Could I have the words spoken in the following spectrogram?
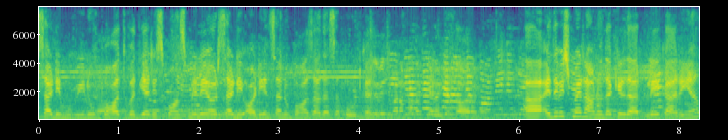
ਸਾਡੀ ਮੂਵੀ ਨੂੰ ਬਹੁਤ ਵਧੀਆ ਰਿਸਪੌਂਸ ਮਿਲੇ ਔਰ ਸਾਡੀ ਆਡੀਅנס ਸਾਨੂੰ ਬਹੁਤ ਜ਼ਿਆਦਾ ਸਪੋਰਟ ਕਰੇ। ਇਹਦੇ ਵਿੱਚ ਮੈਡਮ ਤੁਹਾਡਾ ਕਿਹੜਾ ਕਿਰਦਾਰ ਹੈ ਇਹਦੇ ਵਿੱਚ ਮੈਂ ਰਾਣੋ ਦਾ ਕਿਰਦਾਰ ਪਲੇ ਕਰ ਰਹੀ ਹਾਂ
